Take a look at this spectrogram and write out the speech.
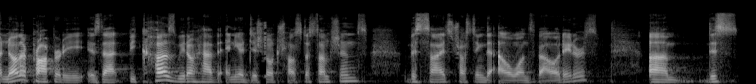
Another property is that because we don't have any additional trust assumptions besides trusting the L1's validators, um, this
